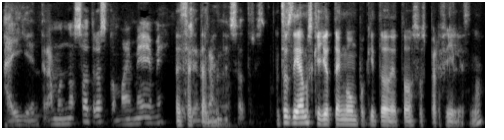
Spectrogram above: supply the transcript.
ahí entramos nosotros como MM. Exactamente. Nosotros. Entonces digamos que yo tengo un poquito de todos esos perfiles, ¿no?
